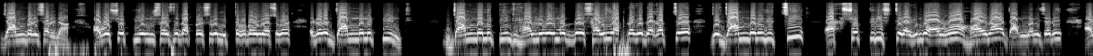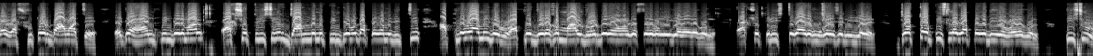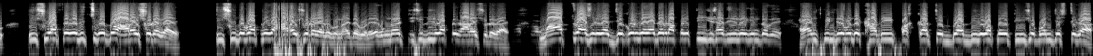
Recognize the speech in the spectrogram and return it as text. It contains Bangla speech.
জামদানি শাড়ি না। অবশ্যই প্রিয়াঙ্কু শাড়ি সেটা আপনার সাথে মিথ্যা কথা বলে করেন এটা হলো জামদানি প্রিন্ট জামদানি প্রিন্ট হ্যান্ডলুমের মধ্যে শাড়ি আপনাকে দেখাচ্ছে যে জামদানি দিচ্ছি একশো টাকা। কিন্তু অভাব হয় না জামদানি শাড়ি, আর সুতোর দাম আছে। এটা হ্যান্ড প্রিন্টের মাল একশো তিরিশ টাকা জামদানি প্রিন্টের মধ্যে আপনাকে আমি দিচ্ছি, আপনাকেও আমি দেবো। আপনি যেরকম মাল ধরবেন, আমার কাছ থেকে নিয়ে যাবেন, দেখুন। একশো টাকা এরকম করে এসে নিয়ে যাবেন। যত পিস লাগে আপনাকে দিয়ে দেবো, দেখুন। টিস্যু টিস্যু আপনাকে দিচ্ছি কত? আড়াইশো টাকায়। টিস্যু দেবো আপনাকে আড়াইশো টাকা দেখুন দেখুন এরকম ধরনের টিস্যু দিয়ে দেবো আপনাকে আড়াইশো টাকায়। মাত্র আশি টাকা যে কোনো জায়গায় দেবেন আপনাকে তিনশো সাড়ে তিনশো টাকা কিনতে হবে। হ্যান্ড প্রিন্টের মধ্যে খাদি পাক্কা চোদ্দ হাত দিয়ে দেবো আপনাকে তিনশো পঞ্চাশ টাকা।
